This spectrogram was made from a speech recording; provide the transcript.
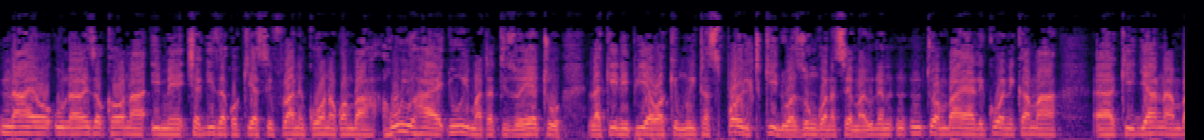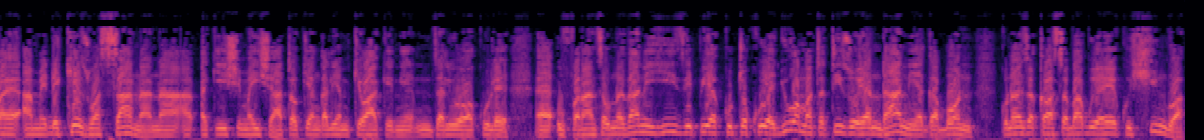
nayo unaweza ukaona imechagiza kwa kiasi fulani kuona kwamba huyu hayajui matatizo yetu lakini pia wakimwita spoiled kid, wazungu wanasema yule mtu ambaye alikuwa ni kama uh, kijana ambaye amedekezwa sana na akiishi maisha. Hata ukiangalia mke wake ni mzaliwa wa kule uh, Ufaransa. Unadhani hizi pia kutokuyajua matatizo ya ndani ya Gabon kunaweza kawa sababu ya yeye kushindwa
